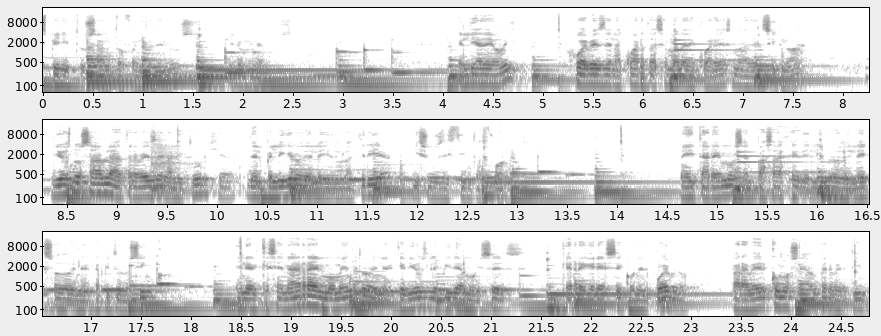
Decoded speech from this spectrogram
Espíritu Santo, fuente de luz, ilumínanos. El día de hoy, jueves de la cuarta semana de Cuaresma del siglo A, Dios nos habla a través de la liturgia del peligro de la idolatría y sus distintas formas. Meditaremos el pasaje del libro del Éxodo en el capítulo 5, en el que se narra el momento en el que Dios le pide a Moisés que regrese con el pueblo para ver cómo se han pervertido.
